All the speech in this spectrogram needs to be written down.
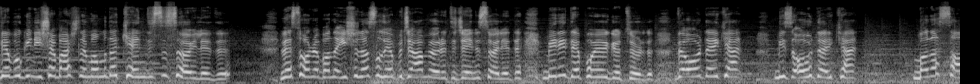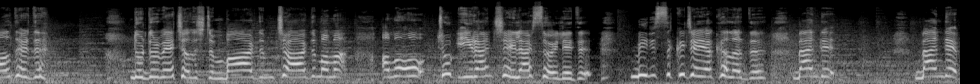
Ve bugün işe başlamamı da kendisi söyledi. Ve sonra bana işi nasıl yapacağımı öğreteceğini söyledi. Beni depoya götürdü. Ve oradayken, biz oradayken bana saldırdı. Durdurmaya çalıştım, bağırdım, çağırdım ama ama o çok iğrenç şeyler söyledi. Beni sıkıca yakaladı. Ben de ben de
